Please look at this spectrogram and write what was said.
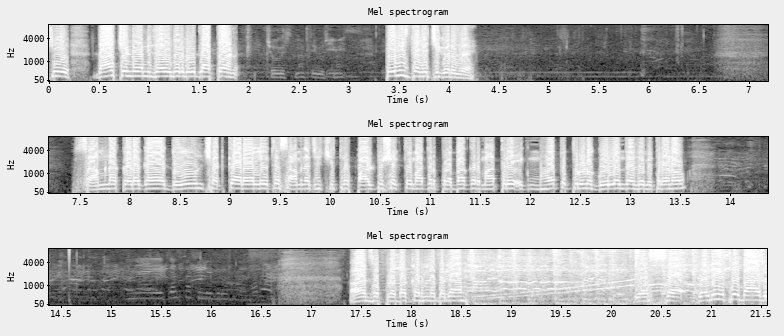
ची दहा चेंडू आणि जवळजवळ बघितलं आपण. तेवीस धावेची गरज आहे. सामना कडक आहे. दोन षटकार आले तर सामन्याचे चित्र पालटू शकतो मात्र प्रभाकर मात्र एक महत्त्वपूर्ण गोलंदाज आहे मित्रांनो. आज प्रभाकरने बघा. यस गड़ी से बाद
